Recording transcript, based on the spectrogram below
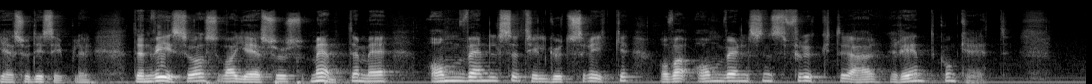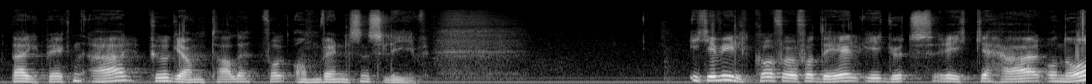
Jesu disipler. Den viser oss hva Jesus mente med omvendelse til Guds rike, og hva omvendelsens frukter er rent konkret. Bergprekenen er programtale for omvendelsens liv. Ikke vilkår for å få del i Guds rike her og nå,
